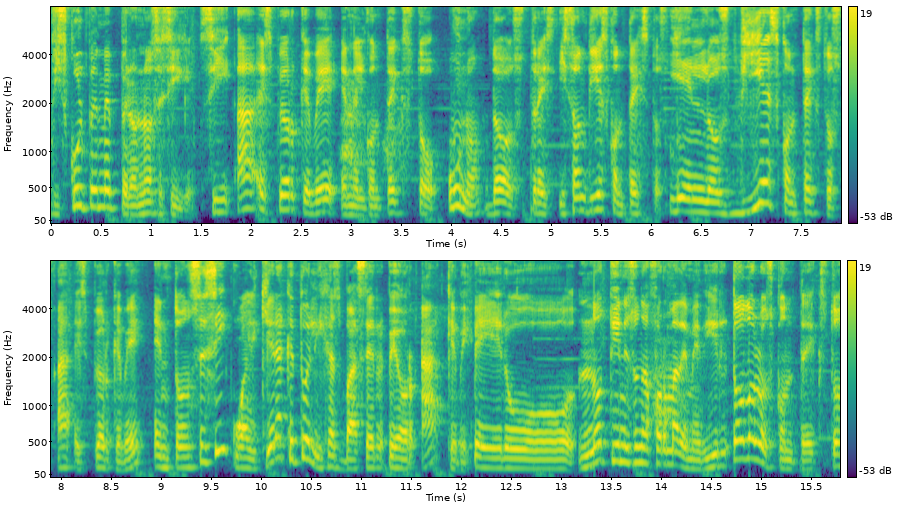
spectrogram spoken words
discúlpenme, pero no se sigue. Si A es peor que B en el contexto 1, 2, 3 y son 10 contextos, y en los 10 contextos A es peor que B, entonces sí, cualquiera que tú elijas va a ser peor A que B. Pero no tienes una forma de medir todos los contextos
